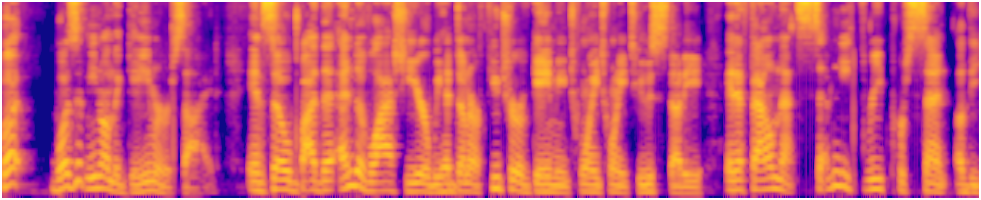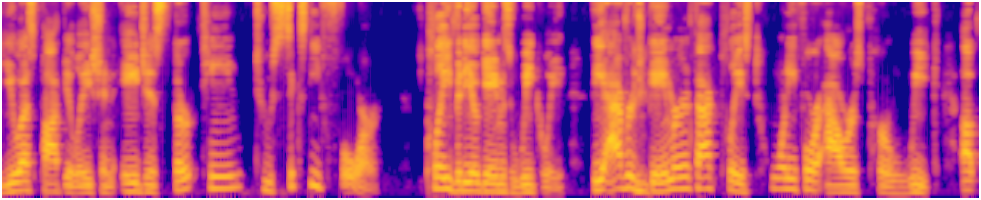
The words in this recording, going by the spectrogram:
But what does it mean on the gamer side? And so by the end of last year, we had done our Future of Gaming 2022 study, and it found that 73% of the US population ages 13 to 64 play video games weekly. The average gamer, in fact, plays 24 hours per week, up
